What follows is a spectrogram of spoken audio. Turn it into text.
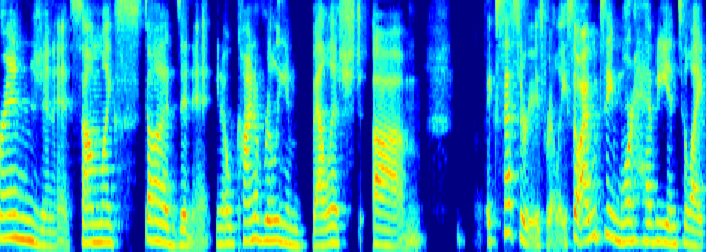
fringe in it, some like studs in it, you know, kind of really embellished um accessories really. So I would say more heavy into like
